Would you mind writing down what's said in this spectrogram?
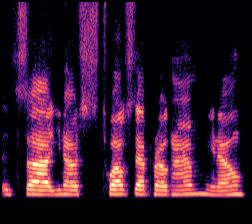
it's uh you know it's 12 step program, you know,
